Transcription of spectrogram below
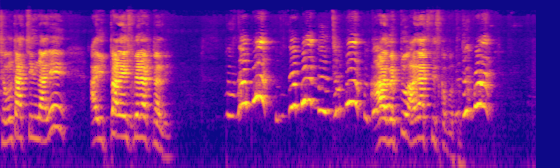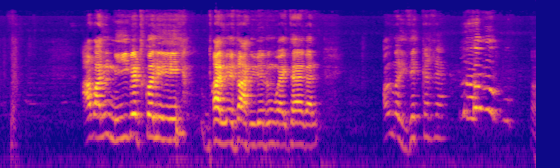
చెమట వచ్చిందని ఆ ఇప్పటి వేసిపోయినట్టున్నది ఆ పెట్టు అదే తీసుకుపోతా అవన్నీ నీ పెట్టుకొని భలే దాని నువ్వు అయితే కానీ అవి మరి ఇది ఎక్కడరా ఆ.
